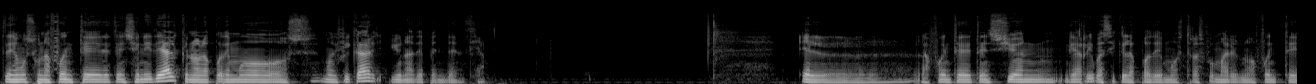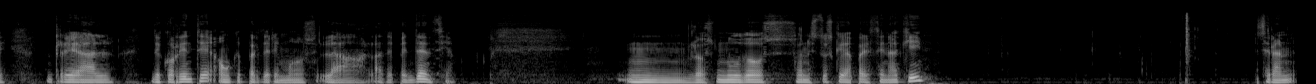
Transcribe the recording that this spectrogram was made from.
Tenemos una fuente de tensión ideal que no la podemos modificar y una dependencia. la fuente de tensión de arriba sí que la podemos transformar en una fuente real de corriente, aunque perderemos la, dependencia. Mm, los nudos son estos que aparecen aquí. Serán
